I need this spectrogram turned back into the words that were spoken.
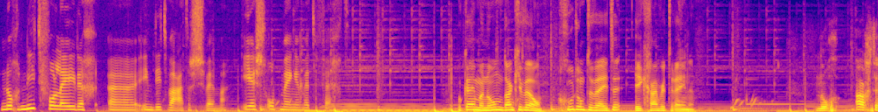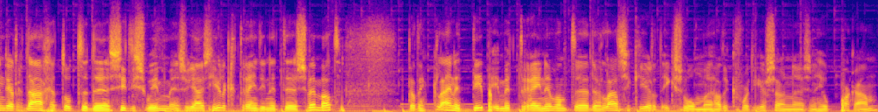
nog niet volledig eh, in dit water zwemmen. Eerst opmengen met de vecht. Oké Manon, dankjewel. Goed om te weten. Ik ga weer trainen. Nog 38 dagen tot de City Swim en zojuist heerlijk getraind in het eh, zwembad. Ik had een kleine dip in mijn trainen, want eh, de laatste keer dat ik zwom eh, had ik voor het eerst zo'n zo'n heel pak aan.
